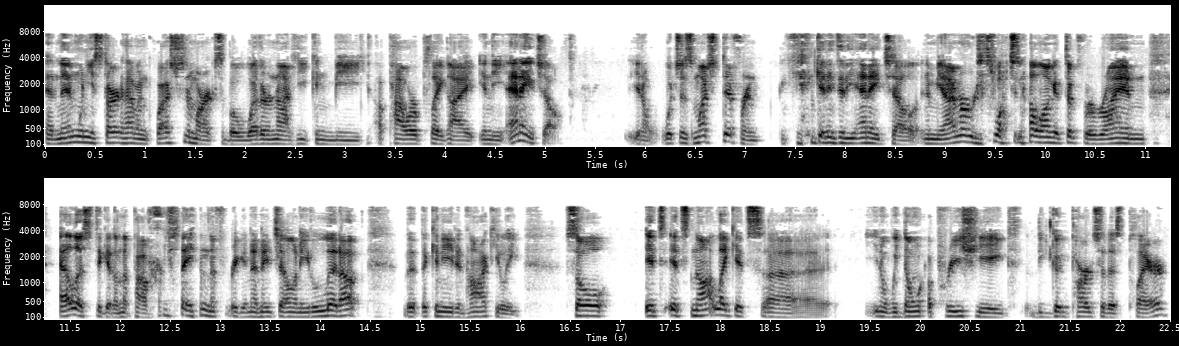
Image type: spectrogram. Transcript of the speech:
And then when you start having question marks about whether or not he can be a power play guy in the NHL you know, which is much different getting to the NHL. I mean, I remember just watching how long it took for Ryan Ellis to get on the power play in the friggin' NHL, and he lit up the, the Canadian Hockey League. So it's it's not like it's uh, you know we don't appreciate the good parts of this player.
